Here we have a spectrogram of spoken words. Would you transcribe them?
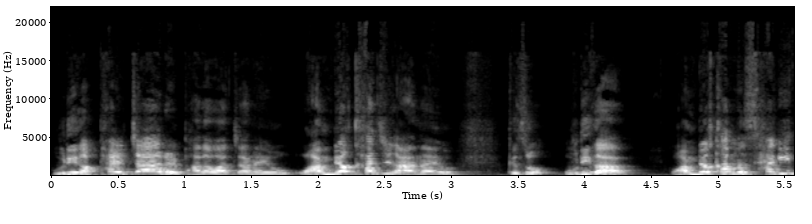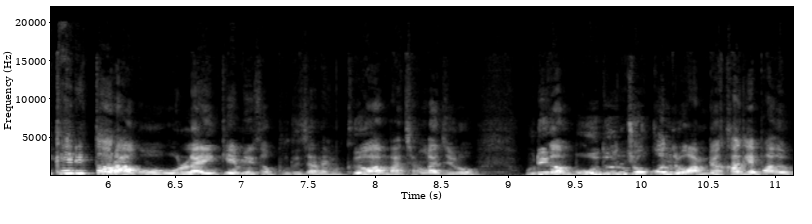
우리가 팔자를 받아왔잖아요. 완벽하지가 않아요. 그래서 우리가 완벽하면 사기 캐릭터라고 온라인 게임에서 부르잖아요. 그와 마찬가지로 우리가 모든 조건을 완벽하게 받아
